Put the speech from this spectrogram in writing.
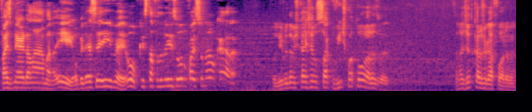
faz merda lá, mano. Ei, obedece aí, velho. Ô, por que você tá fazendo isso? Ô, não faz isso não, cara. O livro deve ficar enchendo o saco 24 horas, velho. Então não adianta o cara jogar fora, velho.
